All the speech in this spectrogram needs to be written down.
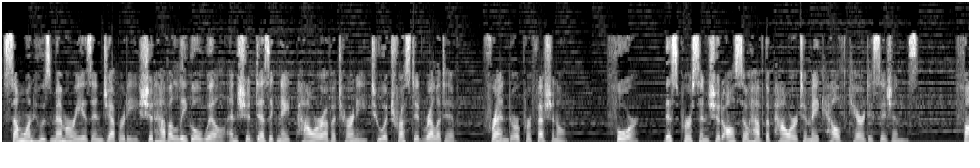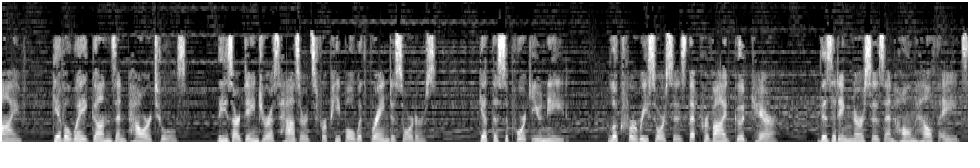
Someone whose memory is in jeopardy should have a legal will and should designate power of attorney to a trusted relative, friend or professional. 4. This person should also have the power to make health care decisions. 5. Give away guns and power tools. These are dangerous hazards for people with brain disorders. Get the support you need. Look for resources that provide good care. Visiting nurses and home health aides,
